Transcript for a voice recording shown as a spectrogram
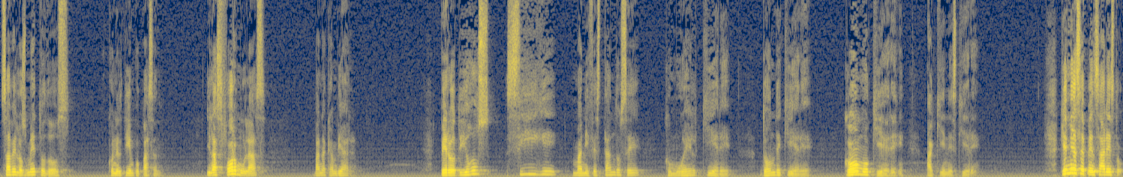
Sabe, los métodos con el tiempo pasan y las fórmulas van a cambiar. Pero Dios sigue manifestándose como Él quiere, donde quiere, como quiere, a quienes quiere. ¿Qué me hace pensar esto?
